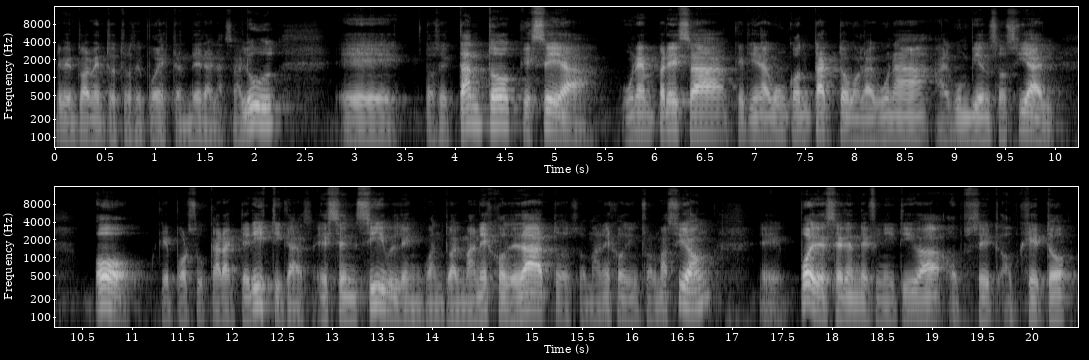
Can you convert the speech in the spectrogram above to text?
eventualmente esto se puede extender a la salud. Eh, entonces, tanto que sea una empresa que tiene algún contacto con alguna, algún bien social o que por sus características es sensible en cuanto al manejo de datos o manejo de información, eh, puede ser en definitiva objeto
